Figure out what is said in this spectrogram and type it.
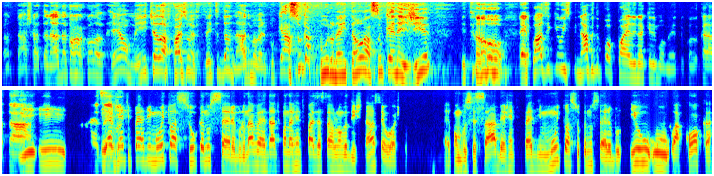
Fantástico. A danada da Coca-Cola, realmente, ela faz um efeito danado, meu velho, porque é açúcar puro, né? Então, açúcar é energia. Então, é quase que o espinafre do Popeye ali naquele momento, quando o cara tá... E, e, e a gente perde muito açúcar no cérebro. Na verdade, quando a gente faz essas longas distâncias, eu gosto, é, como você sabe, a gente perde muito açúcar no cérebro. E o, o, a coca,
